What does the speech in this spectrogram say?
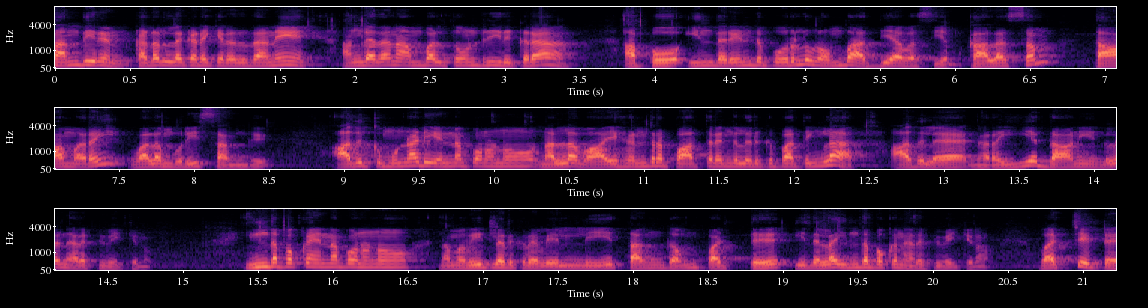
சந்திரன். கடல்ல கிடைக்கிறது தானே? அங்கதானே அம்பாள் தோன்றி இருக்கிறா? அப்போ இந்த ரெண்டு பொருளும் ரொம்ப அத்தியாவசியம். கலசம் தாமரை வலம்புரி சங்கு. அதுக்கு முன்னாடி என்ன பண்ணணும்? நல்ல வாய்கன்ற பாத்திரங்கள் இருக்கு பாத்தீங்களா? அதுல நிறைய தானியங்களை நிரப்பி வைக்கணும். இந்த பக்கம் என்ன பண்ணணும்? நம்ம வீட்டில் இருக்கிற வெள்ளி தங்கம் பட்டு இதெல்லாம் இந்த பக்கம் நிரப்பி வைக்கணும். வச்சுட்டு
